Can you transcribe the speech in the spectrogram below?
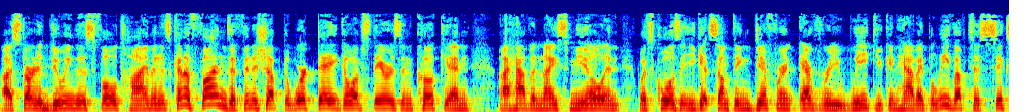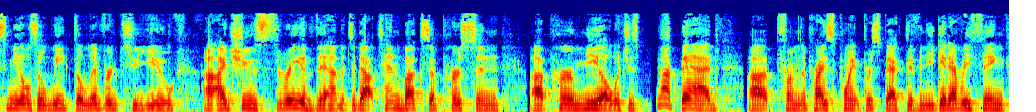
uh, started doing this full time. And it's kind of fun to finish up the workday, go upstairs and cook and uh, have a nice meal. And what's cool is that you get something different every week. You can have, I believe, up to six meals a week delivered to you. Uh, I choose three of them. It's about 10 bucks a person uh, per meal, which is not bad uh, from the price point perspective, and you get everything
